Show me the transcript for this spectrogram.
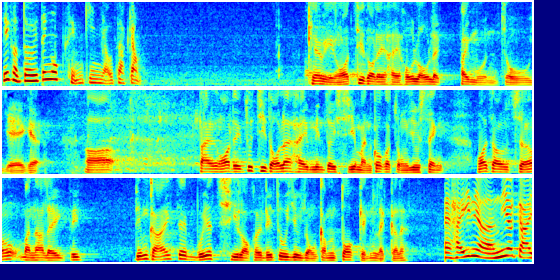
以及對丁屋僭建有責任。Carrie，我知道你係好努力閉門做嘢嘅，啊！但係我哋都知道咧，係面對市民嗰個重要性，我就想問下你，你點解即係每一次落去你都要用咁多警力嘅咧？喺呢一屆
